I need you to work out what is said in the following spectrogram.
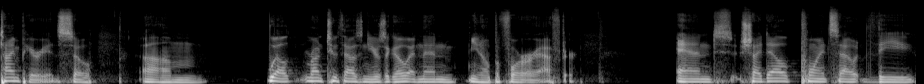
time periods. So um, well, around 2,000 years ago, and then, you know, before or after. And Scheidel points out the,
